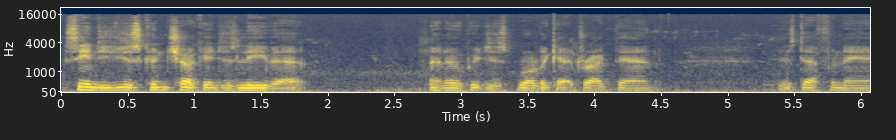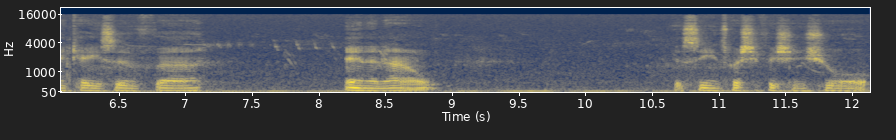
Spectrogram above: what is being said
seemed you just couldn't chuck it and just leave it, and hope it just rather get dragged in. It's definitely a case of uh, in and out you're seeing, especially fishing short.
